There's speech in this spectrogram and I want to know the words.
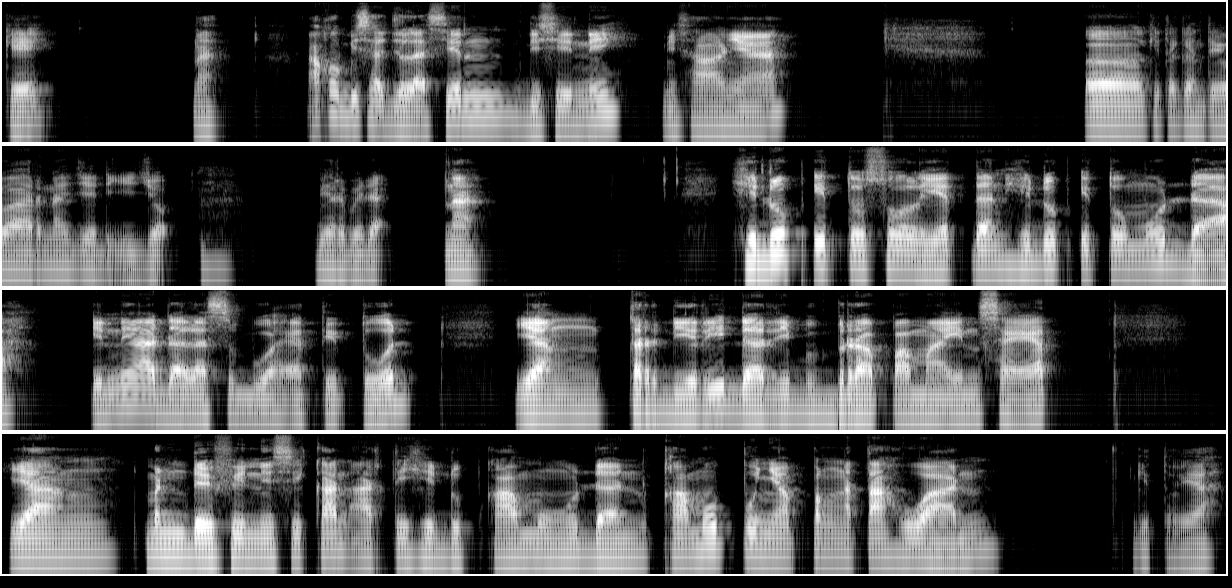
Oke. Nah, aku bisa jelasin di sini misalnya uh, kita ganti warna jadi hijau biar beda. Nah, hidup itu sulit dan hidup itu mudah ini adalah sebuah attitude yang terdiri dari beberapa mindset yang mendefinisikan arti hidup kamu dan kamu punya pengetahuan gitu ya.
